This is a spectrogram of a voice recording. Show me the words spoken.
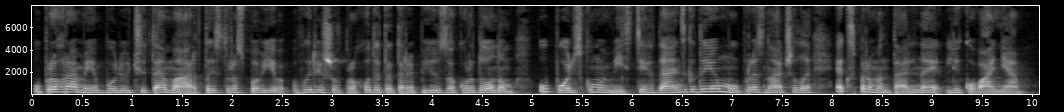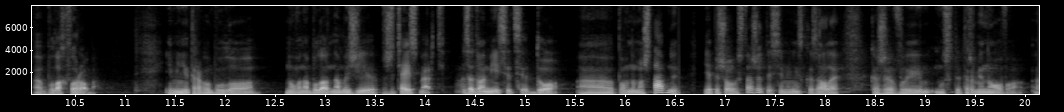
У програмі болючі теми артист розповів, вирішив проходити терапію за кордоном у польському місті Гданськ, де йому призначили експериментальне лікування. Була хвороба, і мені треба було. Ну, вона була на межі життя і смерті. За два місяці до е, повномасштабної я пішов обстежитися, мені сказали, каже, ви мусите терміново е,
